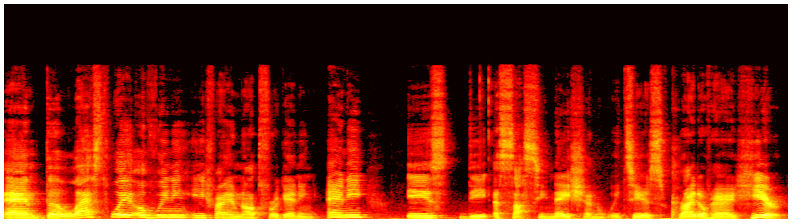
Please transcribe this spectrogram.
and the last way of winning, if I am not forgetting any, is the assassination, which is right over here.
